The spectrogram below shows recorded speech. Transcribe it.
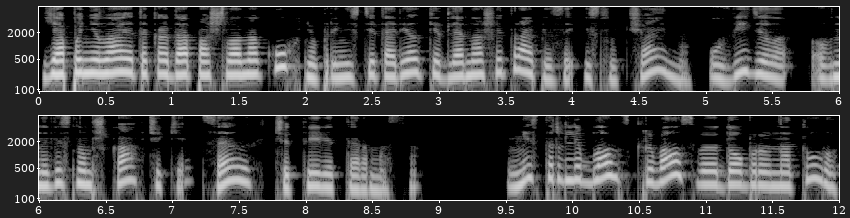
Я поняла это, когда пошла на кухню принести тарелки для нашей трапезы и случайно увидела в навесном шкафчике целых четыре термоса. Мистер Леблан скрывал свою добрую натуру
